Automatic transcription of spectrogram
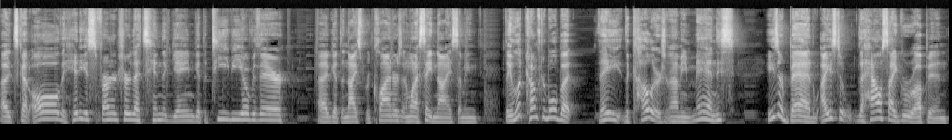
Uh, it's got all the hideous furniture that's in the game. You got the TV over there. Uh, you've got the nice recliners. And when I say nice, I mean, they look comfortable, but they, the colors, I mean, man, these, these are bad. I used to, the house I grew up in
